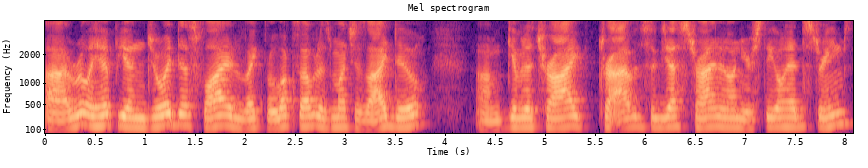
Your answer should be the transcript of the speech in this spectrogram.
Uh, I really hope you enjoyed this fly, like the looks of it as much as I do. Um, give it a try. Try. I would suggest trying it on your steelhead streams.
